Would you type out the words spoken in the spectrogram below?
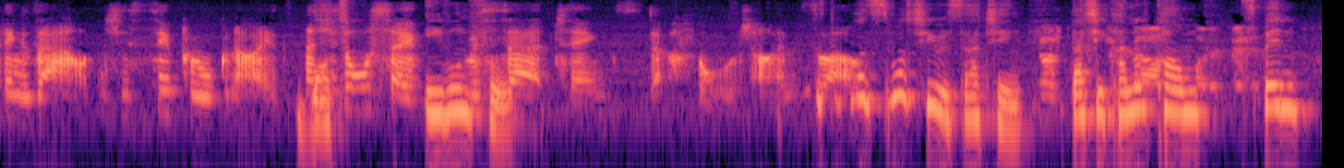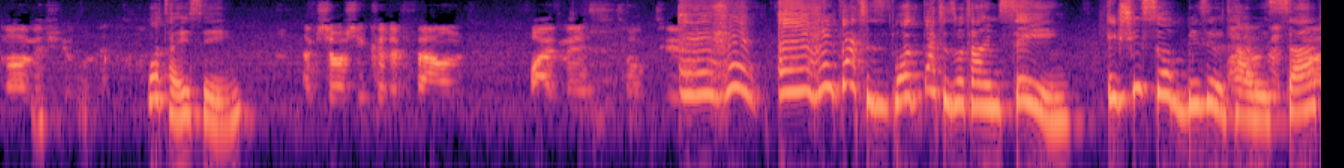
things out. She's super organised, and But she's also even for- researching stuff all the time as well. What's, what's she researching? That she cannot come spend. Mom, if she wanted. What are you saying? I'm sure she could have found five minutes to talk to you. Uh-huh, uh-huh, that is what that is what I'm saying. Is she so busy with her research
